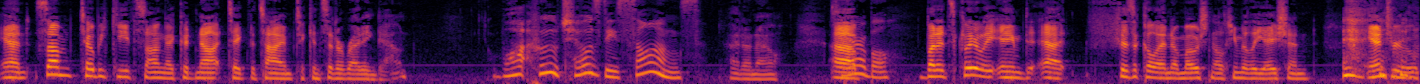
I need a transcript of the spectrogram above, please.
and some Toby Keith song I could not take the time to consider writing down. What? Who chose these songs? I don't know. Uh, Terrible. but it's clearly aimed at physical and emotional humiliation. Andrew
